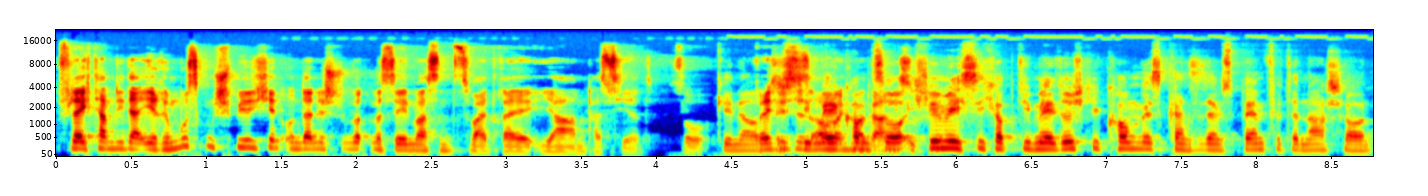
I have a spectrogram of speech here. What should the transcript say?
Vielleicht haben die da ihre Muskelspielchen und dann ist, wird man sehen, was in zwei, drei Jahren passiert. So. Genau. Vielleicht ist die Mail kommt so. so ich bin mir nicht sicher, ob die Mail durchgekommen ist. Kannst du deinem Spamfilter nachschauen.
